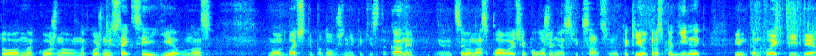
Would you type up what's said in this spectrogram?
то на, кожному, на кожній секції є у нас, ну от бачите, подовжені такі стакани. Е, Це у нас плаваюче положення з фіксацією. Такий от розподільник, він в комплекті йде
